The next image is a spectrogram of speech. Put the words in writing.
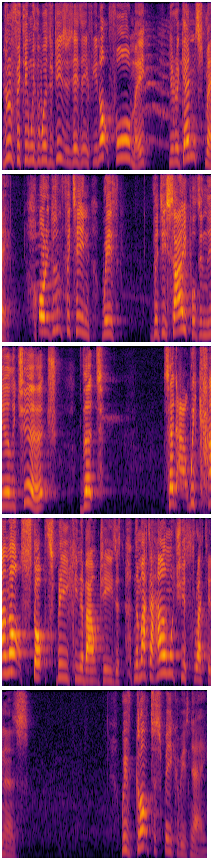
It doesn't fit in with the words of Jesus. He says, If you're not for me, you're against me. Or it doesn't fit in with the disciples in the early church that said, uh, We cannot stop speaking about Jesus, no matter how much you threaten us. We've got to speak of his name.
